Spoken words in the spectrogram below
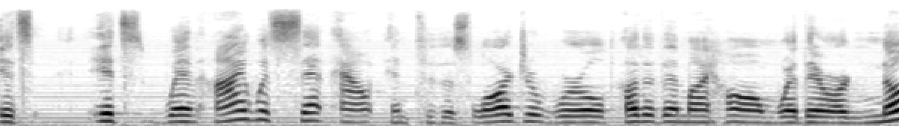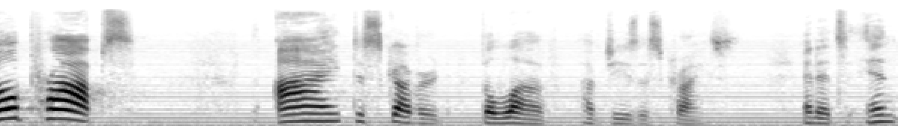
it's it's when I was sent out into this larger world other than my home where there are no props, I discovered the love of Jesus Christ. And it's in,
